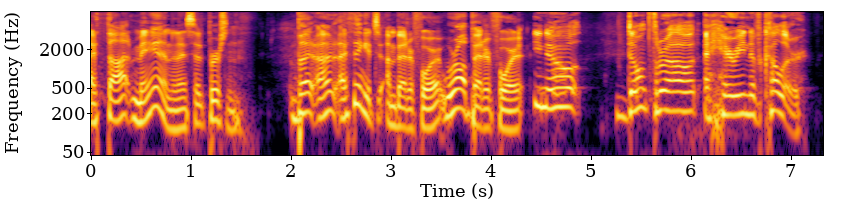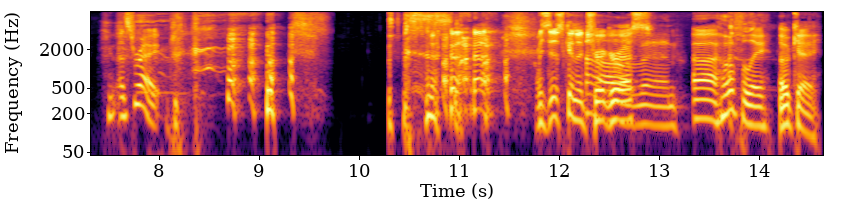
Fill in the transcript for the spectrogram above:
I thought man and I said person. But I, I think it's I'm better for it. We're all better for it. You know, don't throw out a herring of color. That's right. Is this going to trigger Oh, us? man. Uh, hopefully. Okay.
